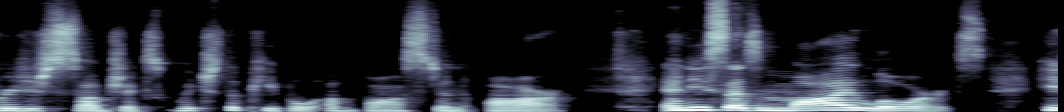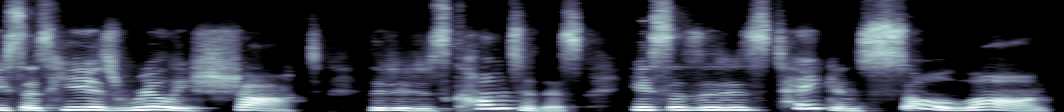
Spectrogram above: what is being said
British subjects, which the people of Boston are. And he says, My lords. He says he is really shocked that it has come to this. He says it has taken so long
